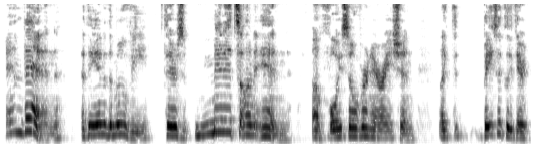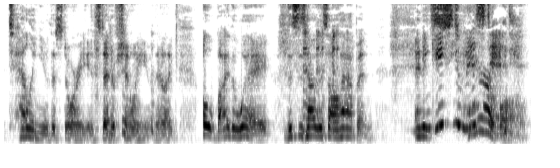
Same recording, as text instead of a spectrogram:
And then at the end of the movie, there's minutes on end of voiceover narration, like. The, Basically, they're telling you the story instead of showing you. They're like, "Oh, by the way, this is how this all happened," and In it's case you missed it.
